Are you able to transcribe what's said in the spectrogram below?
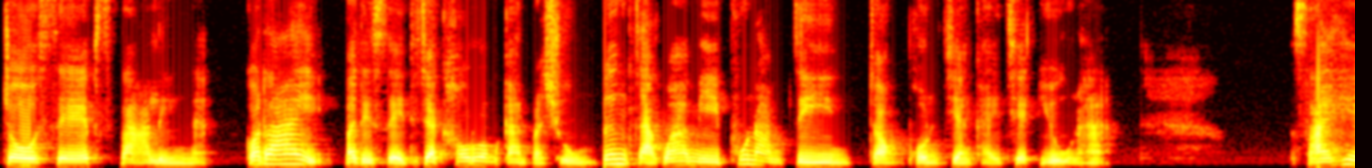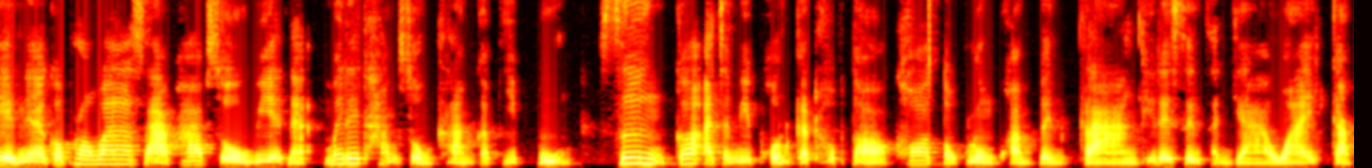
โจเซฟสตาลินเนี่ย ก็ได้ปฏิเสธที่จะเข้าร่วมการประชุม เนื่องจากว่ามีผู้นำจีนจองพลเจียงไคเชกอยู่นะคะสาเหตุเนี่ยก็เพราะว่าสหภาพโซเวียตเนี่ยไม่ได้ทำสงครามกับญี่ปุ่น ซึ่งก็อาจจะมีผลกระทบต่อข้อตกลงความเป็นกลางที่ได้เซ็นสัญญาไว้กับ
